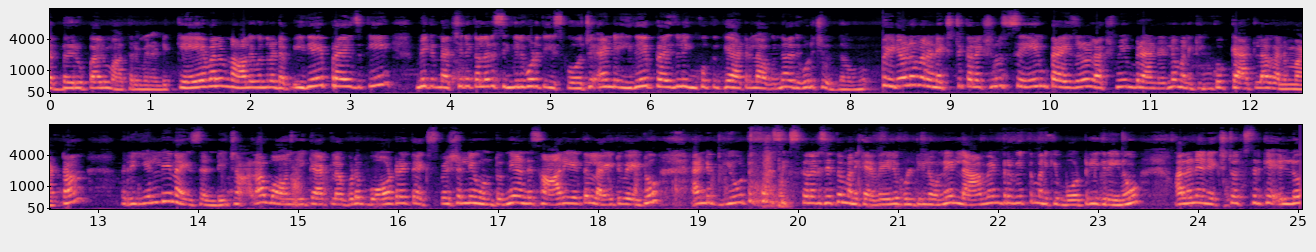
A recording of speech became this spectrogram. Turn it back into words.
డెబ్బై రూపాయలు మాత్రమేనండి. కేవలం నాలుగు వందల డెబ్బై. ఇదే ప్రైస్కి మీకు నచ్చిన కలర్ సింగిల్ కూడా తీసుకోవచ్చు. అండ్ ఇదే ప్రైస్లో ఇంకొక క్యాటలాగ్ ఉంది. అది కూడా చూద్దాము. వీడియోలో మన నెక్స్ట్ కలెక్షన్ సేమ్ ప్రైస్లో లక్ష్మీ బ్రాండెడ్లో మనకి ఇంకొక క్యాటలాగ్ అనమాట రియల్లీ నైస్ అండి. చాలా బాగుంది క్యాట్ క్యాట్లాగ్ కూడా. బార్డర్ అయితే ఎక్స్పెషల్లీ ఉంటుంది. అండ్ సారీ అయితే light weight. And beautiful six colours అయితే మనకి అవైలబిలిటీలో ఉన్నాయి లావెండర్ విత్ మనకి బాటిల్ గ్రీన్. అలానే నెక్స్ట్ వచ్చేసరికి ఎల్లో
